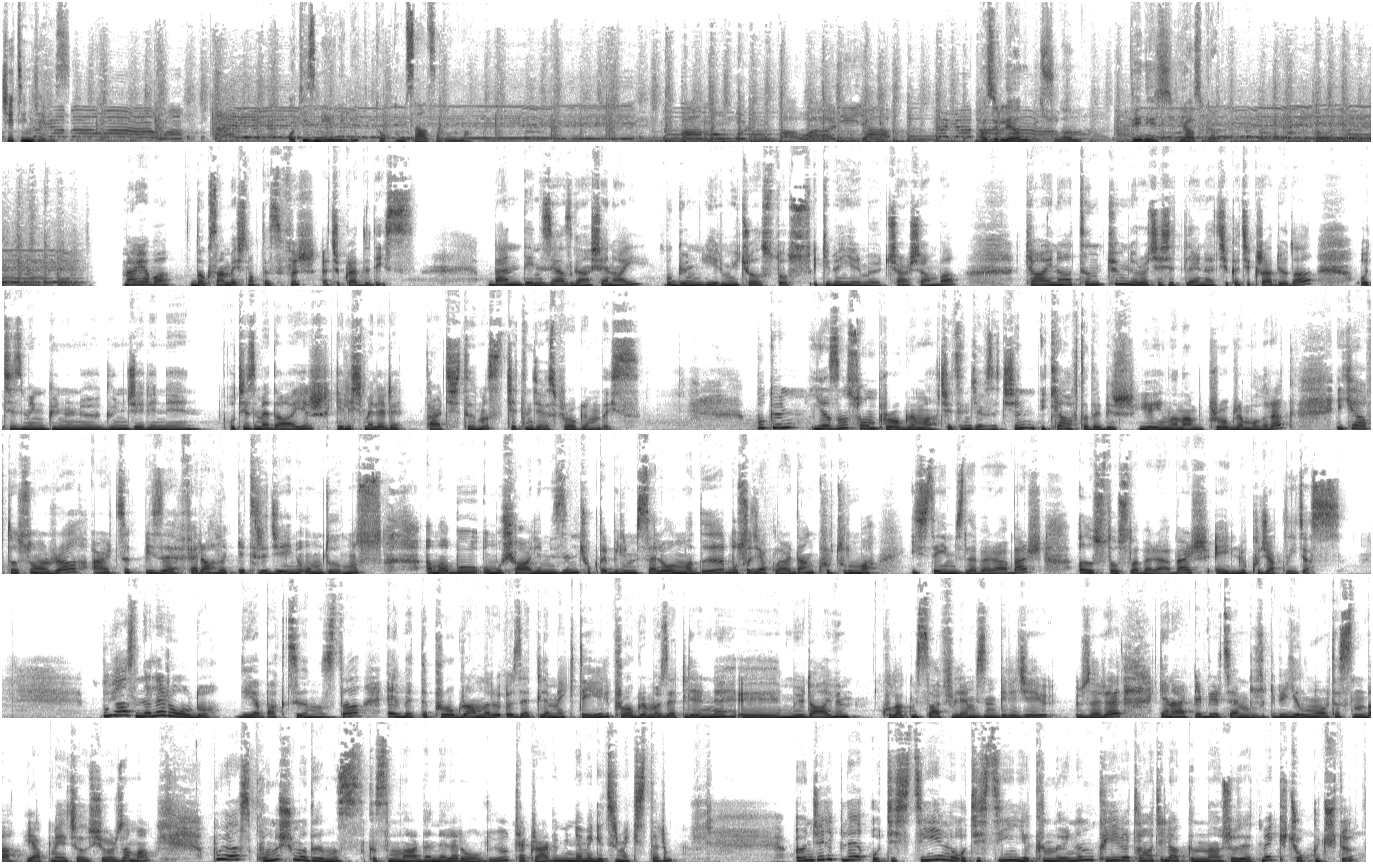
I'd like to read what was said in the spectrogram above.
Çetin Ceviz Otizme yönelik toplumsal savunma Hazırlayan ve sunan Deniz Yazgan Merhaba, 95.0 Açık Radyo'dayız. Ben Deniz Yazgan Şenay. Bugün 23 Ağustos 2023 Çarşamba. Kainatın tüm nöroçeşitlerine açık açık radyoda otizmin gününü, güncelini, otizme dair gelişmeleri tartıştığımız Çetin Ceviz programındayız. Bugün yazın son programı Çetin Ceviz için iki haftada bir yayınlanan bir program olarak iki hafta sonra artık bize ferahlık getireceğini umduğumuz ama bu umuş halimizin çok da bilimsel olmadığı bu sıcaklardan kurtulma isteğimizle beraber Ağustos'la beraber Eylül'ü kucaklayacağız. Bu yaz neler oldu diye baktığımızda elbette programları özetlemek değil, program özetlerini e, müdavim kulak misafirlerimizin bileceği üzere genellikle 1 Temmuz gibi yılın ortasında yapmaya çalışıyoruz ama bu yaz konuşmadığımız kısımlarda neler olduğu tekrar bir gündeme getirmek isterim. Öncelikle otistiğin ve otistiğin yakınlarının kıyı ve tatil hakkından söz etmek çok güçtü.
